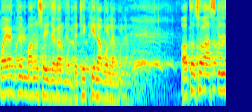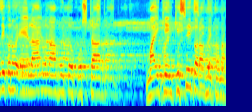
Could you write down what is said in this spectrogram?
কয়েকজন মানুষ এই জায়গার মধ্যে, ঠিক কিনা বলেন? অথচ আজকে যদি কোনো এলানও না হইতো, পোস্টার, মাইকিং কিছুই করা হইতো না।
